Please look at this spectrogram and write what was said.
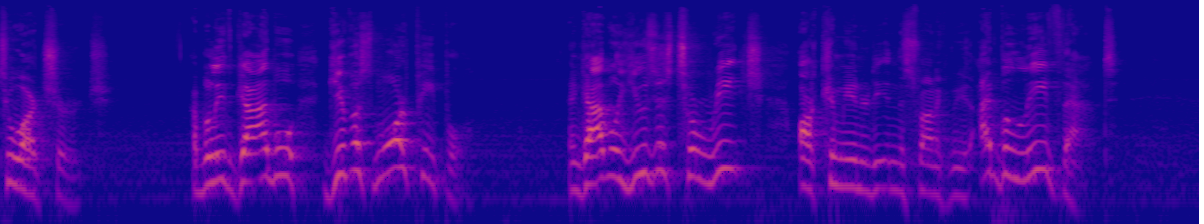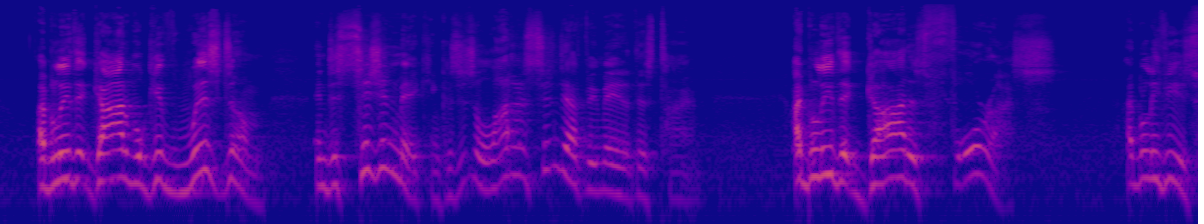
to our church. I believe God will give us more people and God will use us to reach our community in the surrounding community. I believe that. I believe that God will give wisdom and decision making because there's a lot of decisions that have to be made at this time. I believe that God is for us. I believe He is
